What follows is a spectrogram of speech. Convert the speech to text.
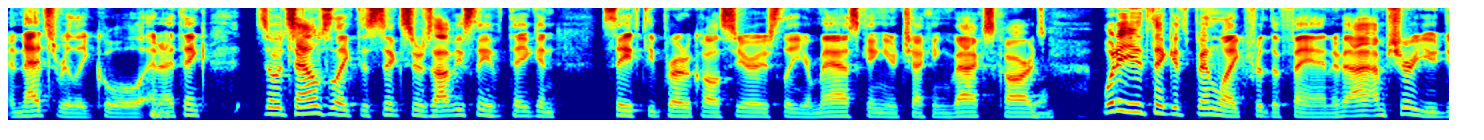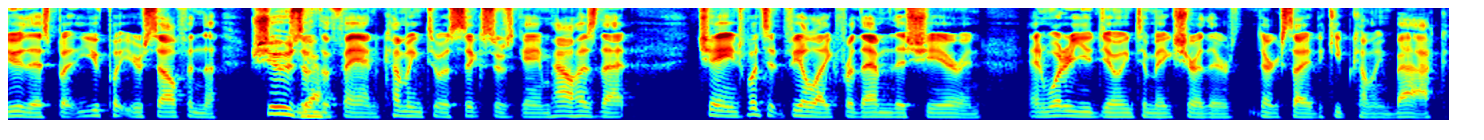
and that's really cool. And I think so. It sounds like the Sixers obviously have taken safety protocol seriously. You're masking, you're checking vax cards. Yeah. What do you think it's been like for the fan? I'm sure you do this, but you've put yourself in the shoes yeah. of the fan coming to a Sixers game. How has that changed? What's it feel like for them this year? And and what are you doing to make sure they're they're excited to keep coming back?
